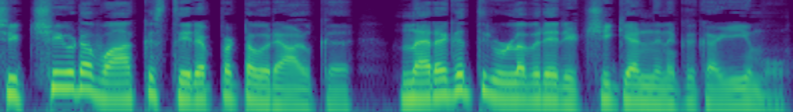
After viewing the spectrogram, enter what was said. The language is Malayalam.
ശിക്ഷയുടെ വാക്ക് സ്ഥിരപ്പെട്ട ഒരാൾക്ക് നരകത്തിലുള്ളവരെ രക്ഷിക്കാൻ നിനക്ക് കഴിയുമോ?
